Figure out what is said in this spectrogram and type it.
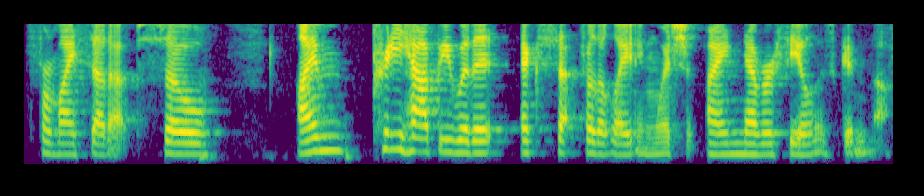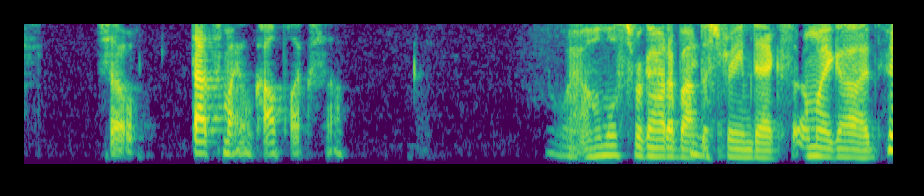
for my setup. So I'm pretty happy with it, except for the lighting, which I never feel is good enough. So that's my own complex, though. Oh, I almost forgot about the Stream Decks. Oh my God.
